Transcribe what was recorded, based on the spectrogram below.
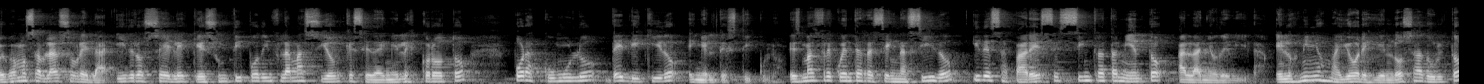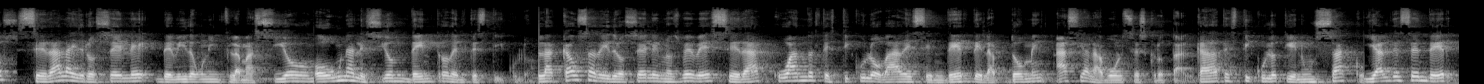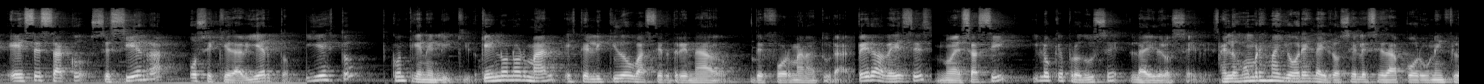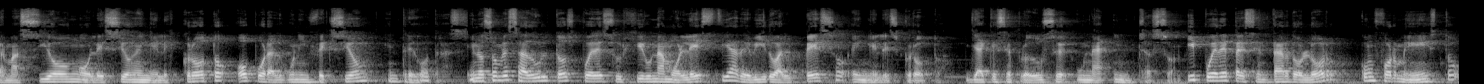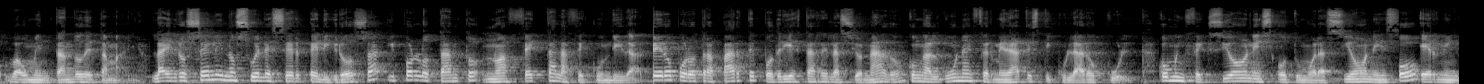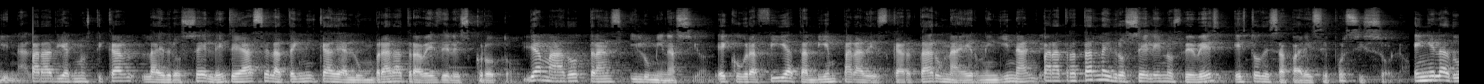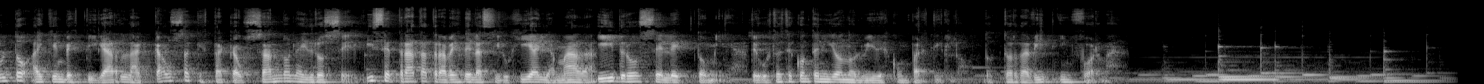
Hoy vamos a hablar sobre la hidrocele, que es un tipo de inflamación que se da en el escroto por acúmulo de líquido en el testículo. Es más frecuente recién nacido y desaparece sin tratamiento al año de vida. En los niños mayores y en los adultos se da la hidrocele debido a una inflamación o una lesión dentro del testículo. La causa de hidrocele en los bebés se da cuando el testículo va a descender del abdomen hacia la bolsa escrotal. Cada testículo tiene un saco y al descender ese saco se cierra o se queda abierto. Y esto contiene líquido, que en lo normal este líquido va a ser drenado de forma natural, pero a veces no es así y lo que produce la hidroceles. En los hombres mayores la hidroceles se da por una inflamación o lesión en el escroto o por alguna infección, entre otras. En los hombres adultos puede surgir una molestia debido al peso en el escroto ya que se produce una hinchazón y puede presentar dolor conforme esto va aumentando de tamaño. La hidrocele no suele ser peligrosa y por lo tanto no afecta la fecundidad, pero por otra parte podría estar relacionado con alguna enfermedad testicular oculta, como infecciones o tumoraciones o hernia inguinal. Para diagnosticar la hidrocele se hace la técnica de alumbrar a través del escroto, llamado transiluminación. Ecografía también para descartar una hernia inguinal. Para tratar la hidrocele en los bebés, esto desaparece por sí solo. En el adulto hay que investigar la causa que está causando la hidrocele y se trata a través de la cirugía llamada hidrocelectomía. ¿Te gustó este contenido? No olvides compartirlo. Doctor David informa.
